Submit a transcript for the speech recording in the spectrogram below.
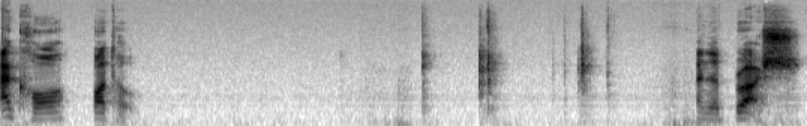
Alcohol bottle and a brush.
